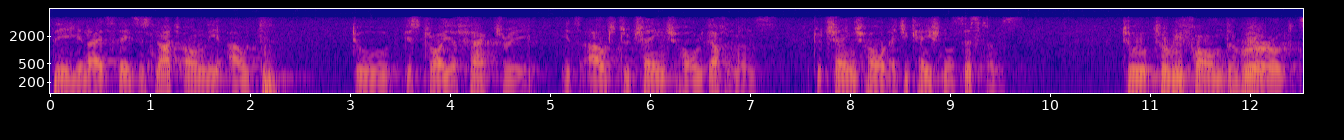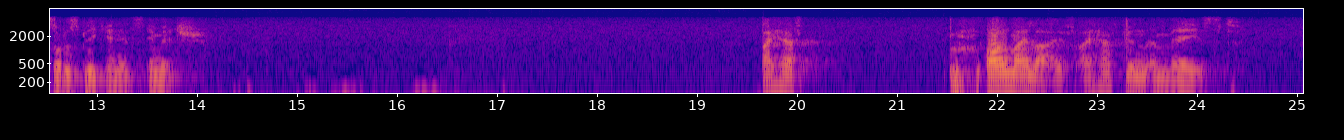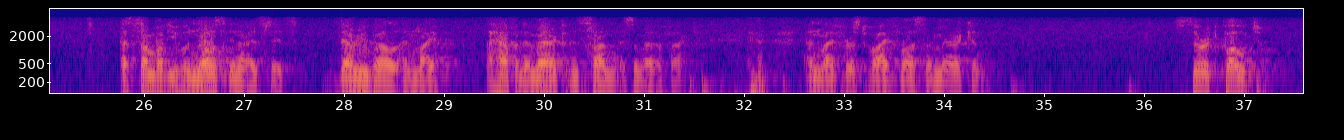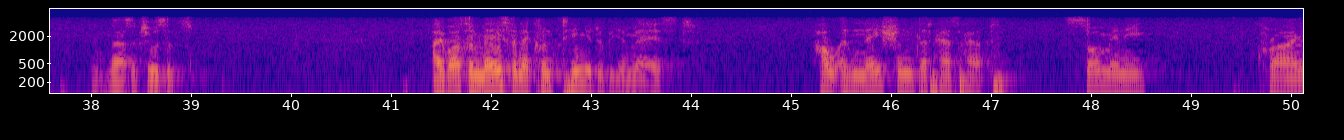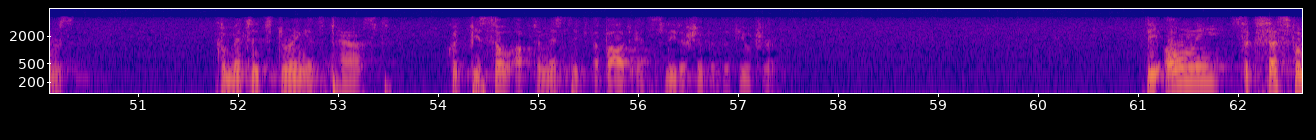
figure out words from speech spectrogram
the United States is not only out to destroy a factory, It's out to change whole governments, to change whole educational systems, to, to reform the world, so to speak, in its image. I have, all my life, I have been amazed as somebody who knows the United States very well, and my, I have an American son, as a matter of fact, and my first wife was American. Third boat in Massachusetts. I was amazed, and I continue to be amazed, how a nation that has had so many crimes committed during its past could be so optimistic about its leadership in the future. The only successful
